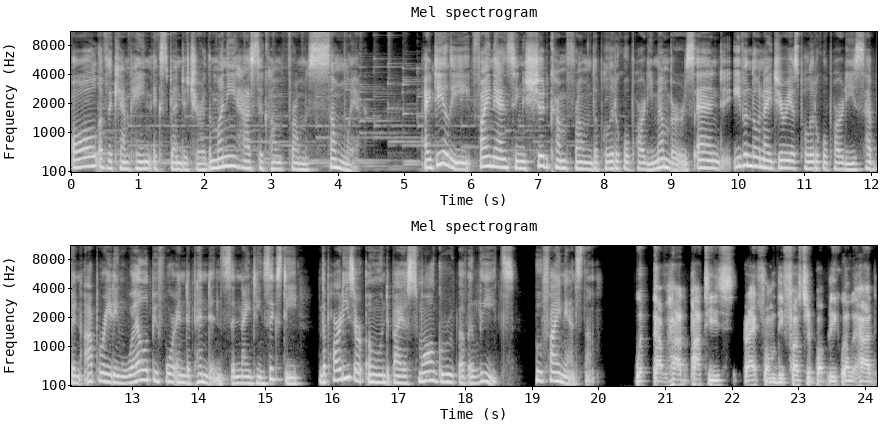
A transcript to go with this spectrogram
all of the campaign expenditure, the money has to come from somewhere. Ideally, financing should come from the political party members, and even though Nigeria's political parties have been operating well before independence in 1960, the parties are owned by a small group of elites who finance them. We have had parties right from the First Republic when we had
